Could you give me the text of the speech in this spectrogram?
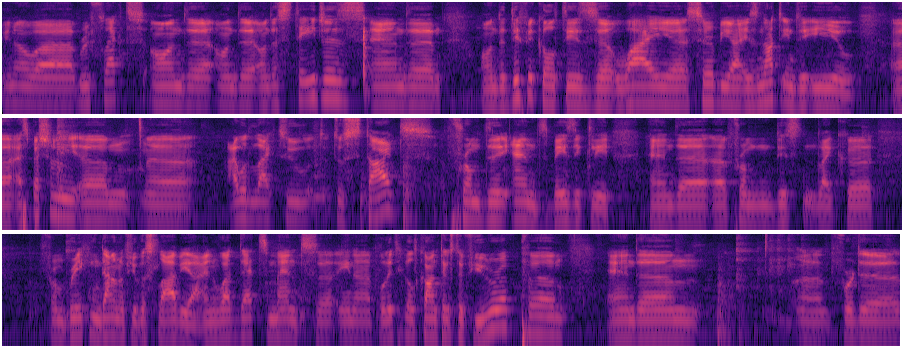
you know uh, reflect on the on the on the stages and um, on the difficulties uh, why uh, serbia is not in the eu uh, especially um, uh, i would like to to start from the end basically and uh, uh, from this like uh, from breaking down of Yugoslavia and what that meant uh, in a political context of Europe um, and um, uh, for the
